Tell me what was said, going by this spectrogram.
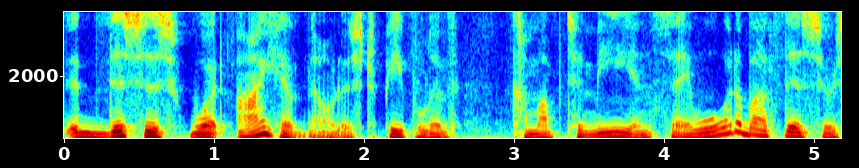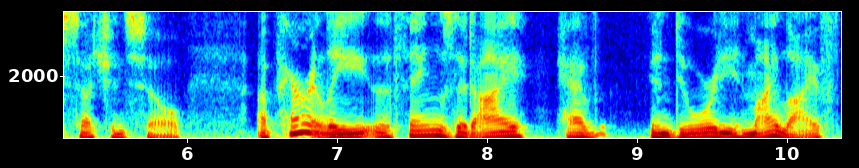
This is what I have noticed. People have come up to me and say, Well, what about this or such and so? Apparently, the things that I have endured in my life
